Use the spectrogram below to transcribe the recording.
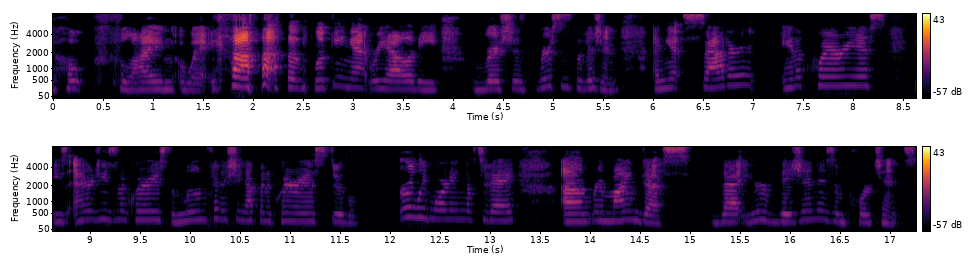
hope flying away looking at reality versus versus the vision and yet saturn in aquarius these energies in aquarius the moon finishing up in aquarius through the early morning of today um, remind us that your vision is important.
